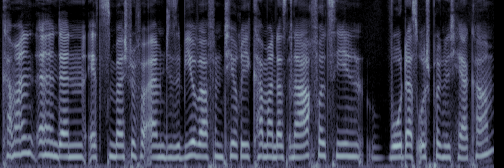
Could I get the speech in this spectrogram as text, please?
Kann man äh, denn jetzt zum Beispiel vor allem diese Biowaffentheorie, kann man das nachvollziehen, wo das ursprünglich herkam?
